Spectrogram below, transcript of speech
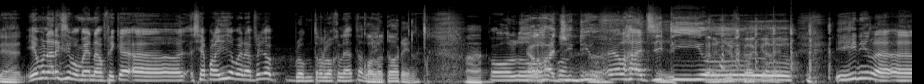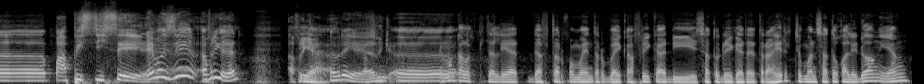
Dan ya menarik sih pemain Afrika. Eh, siapa lagi sih pemain Afrika belum terlalu kelihatan. Kolo ya. Toure lah. Ah. Kolo El Hadji Diouf. El. El Diouf gagal ya? Inilah eh, Papis Cisse. Eh maksudnya Afrika kan? Afrika. Iya. Afrika kan? Eh, Emang kalau kita lihat daftar pemain terbaik Afrika di satu dekade terakhir cuman satu kali doang yang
